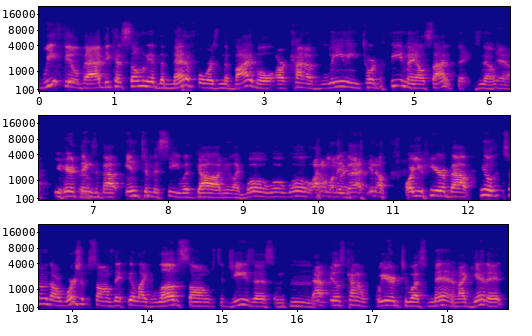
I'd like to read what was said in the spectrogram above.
we feel bad because so many of the metaphors in the Bible are kind of leaning toward the female side of things. You know, yeah, you hear things about intimacy with God, and you're like, whoa, whoa, whoa, I don't want right. that, you know, or you hear about, you know, some of our worship songs, they feel like love songs to Jesus, and hmm. that feels kind of weird to us men, and I get it.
